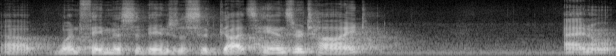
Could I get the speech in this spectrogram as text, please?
Uh, one famous evangelist said, God's hands are tied. I don't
